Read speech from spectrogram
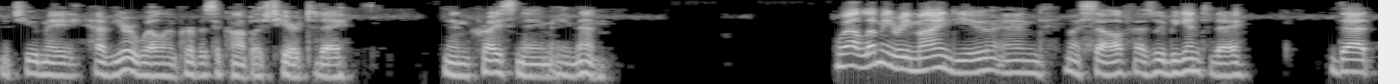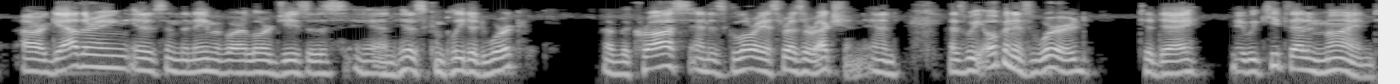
that you may have your will and purpose accomplished here today. In Christ's name, amen. Well, let me remind you and myself as we begin today that our gathering is in the name of our Lord Jesus and his completed work of the cross and his glorious resurrection. And as we open his word, today. May we keep that in mind.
